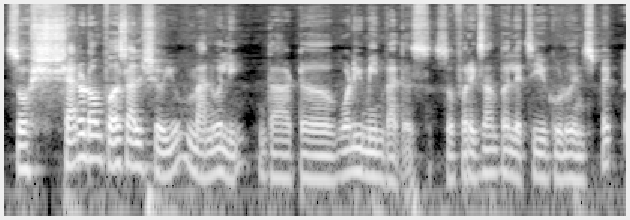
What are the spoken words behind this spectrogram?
So Shadow DOM first I'll show you manually that uh, what do you mean by this. So for example, let's say you go to inspect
